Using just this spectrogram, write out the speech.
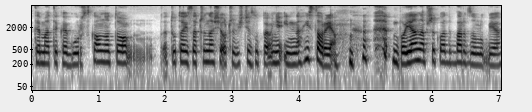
tematykę górską, no to tutaj zaczyna się oczywiście zupełnie inna historia. Bo ja na przykład bardzo lubię,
